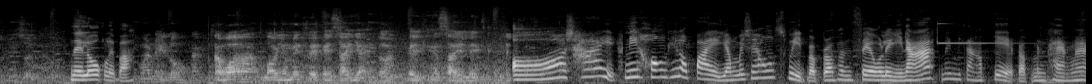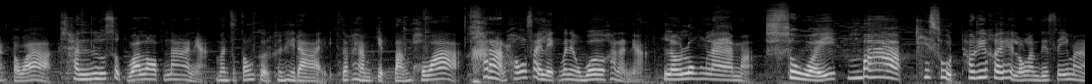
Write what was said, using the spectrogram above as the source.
ุดแล้ว ในโลกเลยปะว่าในโลกนะแต่ว่าเรายังไม่เคยไปไซส์ใหญ่เราไปแค่ไซส์เล็ก อ๋อใช่ นี่ห้องที่เราไปยังไม่ใช่ห้องสวีทแบบราพันเซลอะไรอย่างนี้นะ ไม่มีตังค์อัปเกรดแบบมันแพงมาก แต่ว่าฉันรู้สึกว่ารอบหน้าเนี่ย มันจะต้องเกิดขึ้นให้ได้ จะพยายามเก็บตังค์เพราะว่าขนาดห้องไซส์เล็กมันยังเวอร์ขนาดเนี้ยแล้วโรงแรมอะสวยมากที่สุดเท่าที่เคยเห็นโรงแรมดิสนีย์มา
